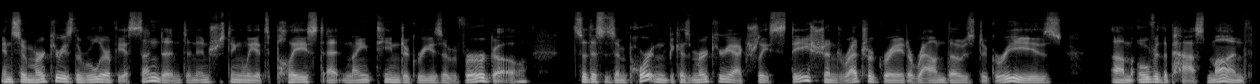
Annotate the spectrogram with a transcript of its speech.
And so Mercury is the ruler of the ascendant. And interestingly, it's placed at 19 degrees of Virgo. So this is important because Mercury actually stationed retrograde around those degrees um, over the past month.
